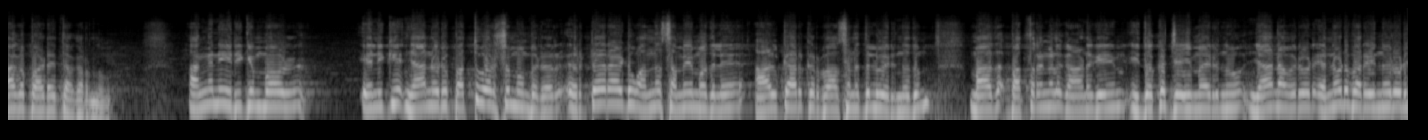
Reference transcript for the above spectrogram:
ആകെപ്പാടെ തകർന്നു. അങ്ങനെ ഇരിക്കുമ്പോൾ എനിക്ക് ഞാനൊരു പത്ത് വർഷം മുമ്പ് റിട്ടയറായിട്ട് വന്ന സമയം മുതൽ ആൾക്കാർ കൃപാസനത്തിൽ വരുന്നതും മാത പത്രങ്ങൾ കാണുകയും ഇതൊക്കെ ചെയ്യുമായിരുന്നു. ഞാൻ അവരോട് എന്നോട് പറയുന്നവരോട്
